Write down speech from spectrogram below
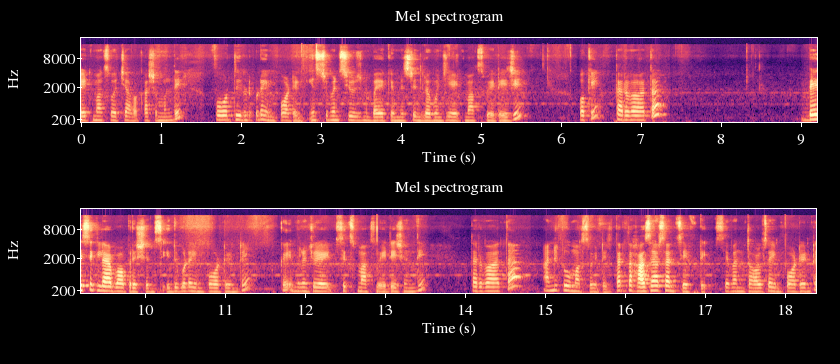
ఎయిట్ మార్క్స్ వచ్చే అవకాశం ఉంది ఫోర్త్ యూనిట్ కూడా important instruments use in biochemistry ఇందులో గురించి ఎయిట్ మార్క్స్ వెయిటేజీ ఓకే తర్వాత బేసిక్ ల్యాబ్ ఆపరేషన్స్ ఇది కూడా ఇంపార్టెంటే ఓకే ఇందులో నుంచి ఎయిట్ సిక్స్ మార్క్స్ వెయిటేజ్ ఉంది తర్వాత అన్ని టూ మార్క్స్ వెయిటేజ్ తర్వాత hazards and safety seventh also important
